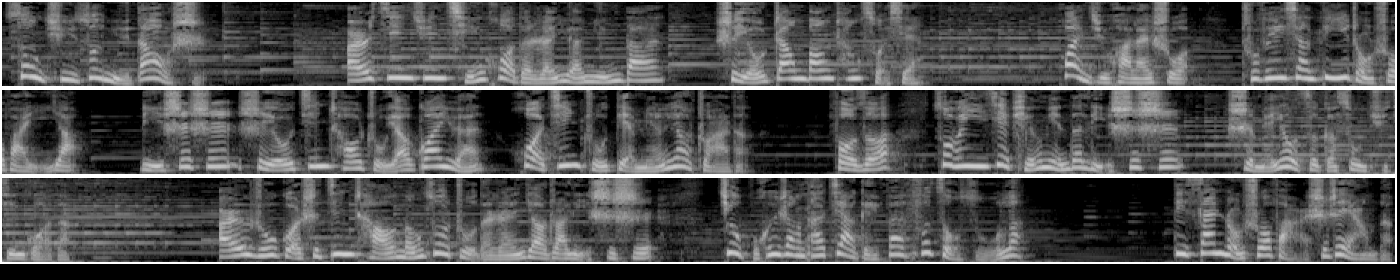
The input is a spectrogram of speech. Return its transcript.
送去做女道士，而金军擒获的人员名单是由张邦昌所献。换句话来说，除非像第一种说法一样。李师师是由金朝主要官员或金主点名要抓的，否则作为一介平民的李师师是没有资格送去金国的。而如果是金朝能做主的人要抓李师师，就不会让她嫁给贩夫走卒了。第三种说法是这样的：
